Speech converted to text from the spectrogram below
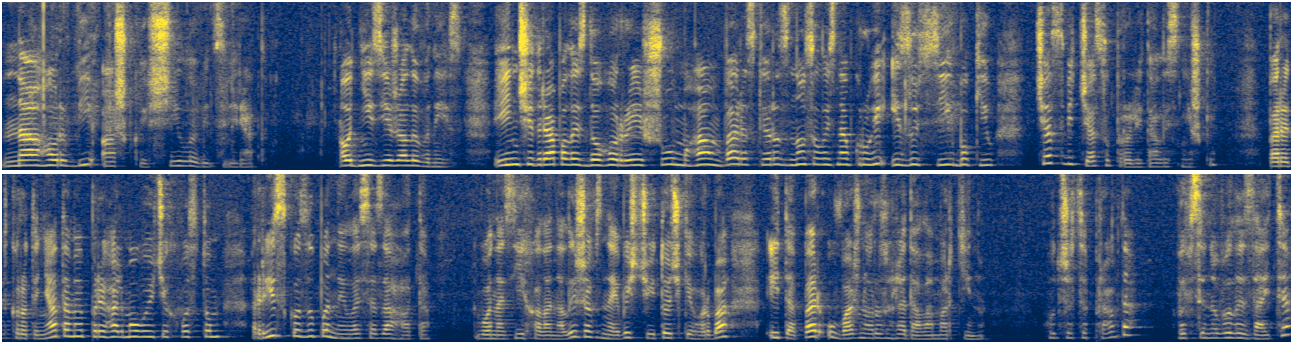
На горбі аж кишіло від звірят. Одні з'їжджали вниз, інші дряпались до гори, шум, гам, верески розносились навкруги і з усіх боків час від часу пролітали сніжки. Перед кротенятами, пригальмовуючи хвостом, різко зупинилася загата. Вона з'їхала на лижах з найвищої точки горба і тепер уважно розглядала Мартіну. Отже, це правда? Ви всиновили зайця?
